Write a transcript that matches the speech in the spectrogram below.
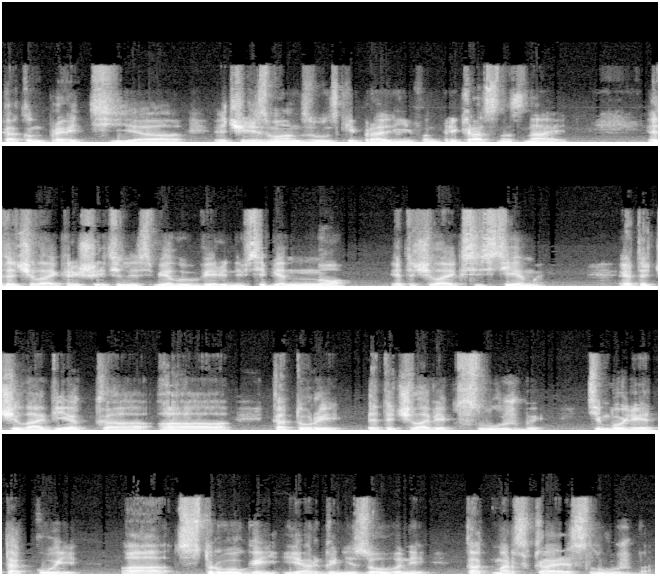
как он пройти э, через Манзунский пролив, он прекрасно знает. Это человек решительный, смелый, уверенный в себе, но это человек системы, это человек, э, э, который, это человек службы, тем более такой э, строгой и организованный, как морская служба.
